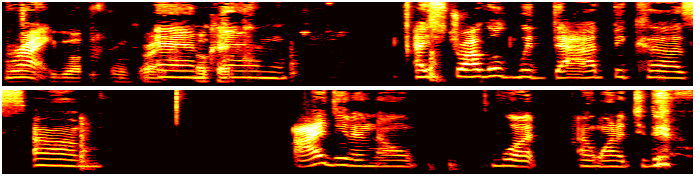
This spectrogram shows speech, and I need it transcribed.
Right. You do all these things. Right. and okay. and I struggled with that because um I didn't know what I wanted to do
